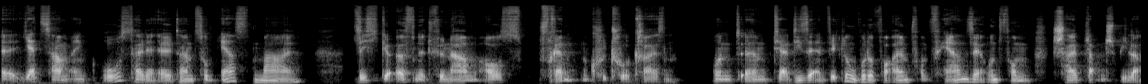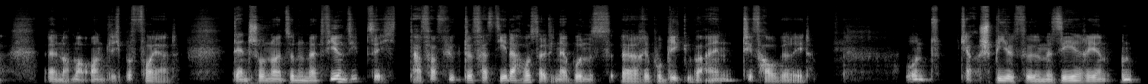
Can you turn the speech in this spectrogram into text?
Äh, jetzt haben ein Großteil der Eltern zum ersten Mal sich geöffnet für Namen aus fremden Kulturkreisen. Und ähm, tja, diese Entwicklung wurde vor allem vom Fernseher und vom Schallplattenspieler äh, nochmal ordentlich befeuert. Denn schon 1974, da verfügte fast jeder Haushalt in der Bundesrepublik über ein TV-Gerät. Und ja, Spielfilme, Serien und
